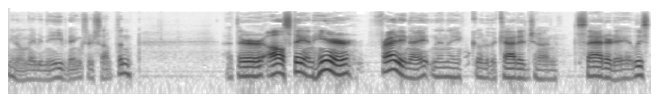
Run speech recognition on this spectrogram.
you know maybe in the evenings or something. But they're all staying here Friday night, and then they go to the cottage on Saturday. At least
